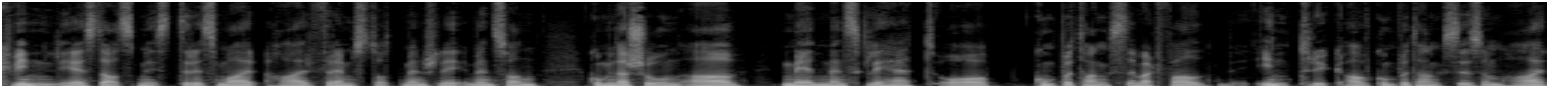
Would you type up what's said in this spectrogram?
kvinnelige statsministre som har, har fremstått med en, sli, med en, sånn kombinasjon av medmenneskelighet og kompetanse, i hvert fall inntrykk av kompetanse, som har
